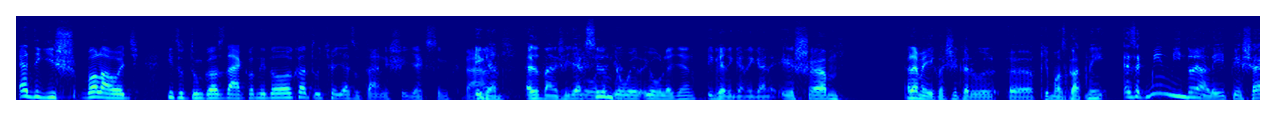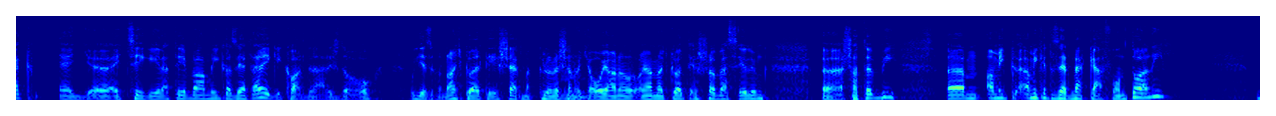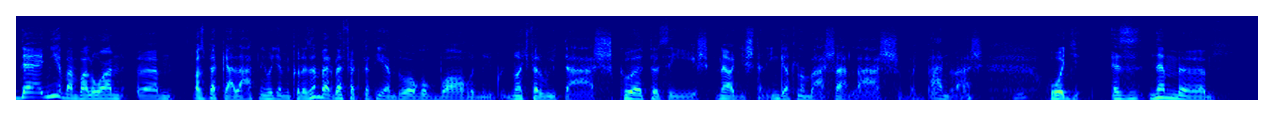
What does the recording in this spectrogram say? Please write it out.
Eddig is valahogy ki tudtunk gazdálkodni dolgokat, úgyhogy ezután is igyekszünk rá. igen, ezután is jó, igyekszünk. jó, jó legyen. Igen, igen, igen. És um, reméljük, hogy sikerül uh, kimozgatni. Ezek mind-mind olyan lépések egy, uh, egy cég életében, amik azért eléggé kardinális dolgok. Ugye ezek a nagy költések, meg különösen, mm. hogyha olyan, olyan nagy költésről beszélünk, stb. Amik, amiket azért meg kell fontolni, de nyilvánvalóan öm, azt be kell látni, hogy amikor az ember befektet ilyen dolgokba, hogy mondjuk nagy felújítás, költözés, ne adj Isten ingatlanvásárlás, vagy bármi más, hogy ez nem,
